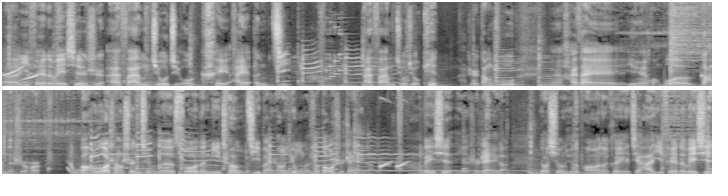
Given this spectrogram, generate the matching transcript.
呃，一飞的微信是 FM 九九 KING 啊，FM 九九 King 啊，这是当初呃还在音乐广播干的时候，网络上申请的所有的昵称，基本上用的就都是这个啊。微信也是这个，有兴趣的朋友呢，可以加一飞的微信，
